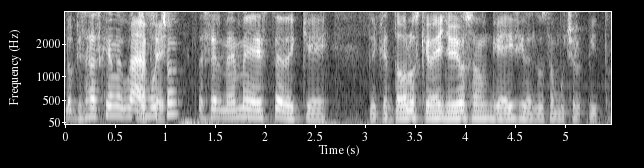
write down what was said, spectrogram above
Lo que sabes que me gusta Ah, sí. mucho es el meme este de que, de que todos los que ven yoyos son gays y les gusta mucho el pito.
